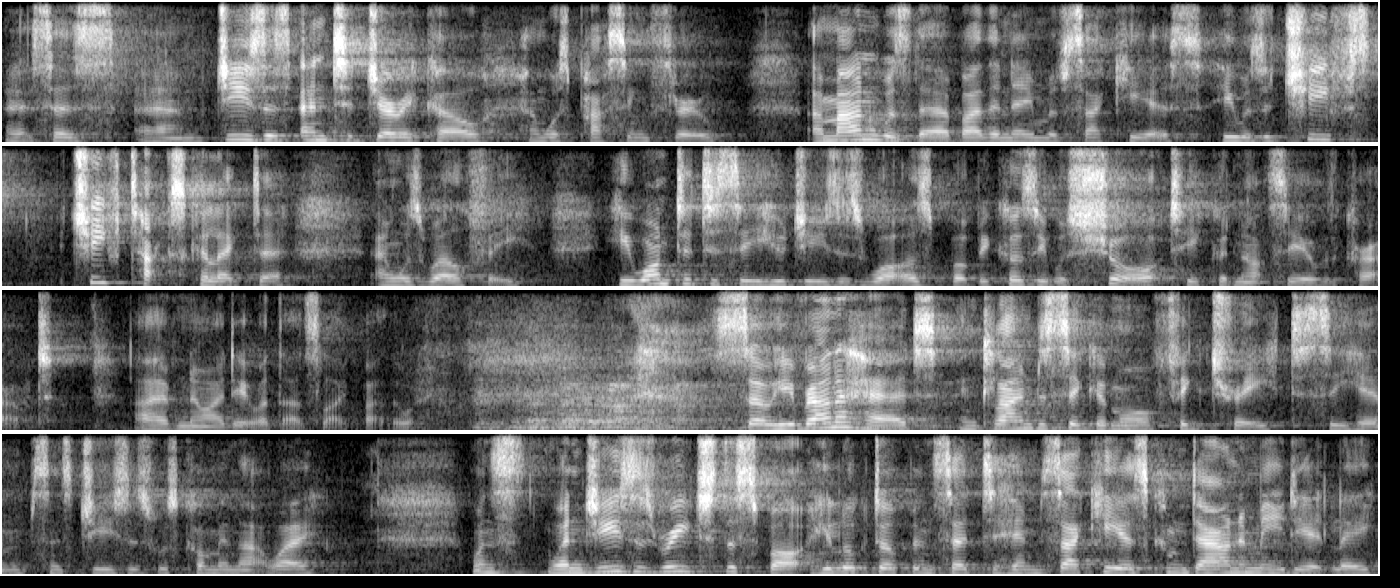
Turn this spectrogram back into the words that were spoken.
And it says, um, Jesus entered Jericho and was passing through. A man was there by the name of Zacchaeus. He was a chief, chief tax collector and was wealthy. He wanted to see who Jesus was, but because he was short, he could not see over the crowd. I have no idea what that's like, by the way. so he ran ahead and climbed a sycamore fig tree to see him, since Jesus was coming that way. When, when Jesus reached the spot, he looked up and said to him, Zacchaeus, come down immediately.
